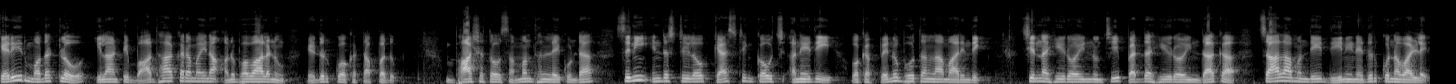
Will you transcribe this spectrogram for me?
కెరీర్ మొదట్లో ఇలాంటి బాధాకరమైన అనుభవాలను ఎదుర్కోక తప్పదు. భాషతో సంబంధం లేకుండా సినీ ఇండస్ట్రీలో క్యాస్టింగ్ కౌచ్ అనేది ఒక పెనుభూతంలా మారింది. చిన్న హీరోయిన్ నుంచి పెద్ద హీరోయిన్ దాకా చాలామంది దీనిని ఎదుర్కొన్న వాళ్ళే.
